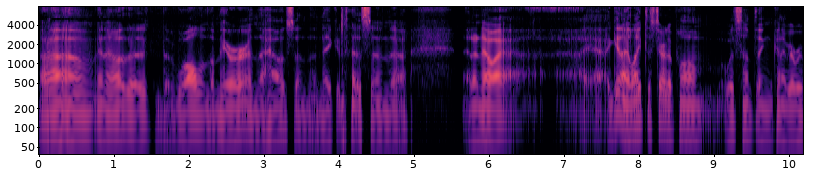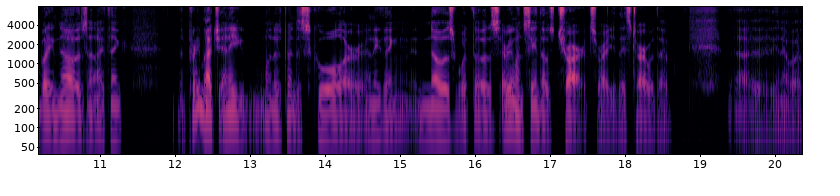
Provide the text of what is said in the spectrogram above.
Um, you know, the the wall and the mirror and the house and the nakedness and uh, I don't know. I, I, again, I like to start a poem with something kind of everybody knows, and I think pretty much anyone who's been to school or anything knows what those. Everyone's seen those charts, right? They start with a uh, you know,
